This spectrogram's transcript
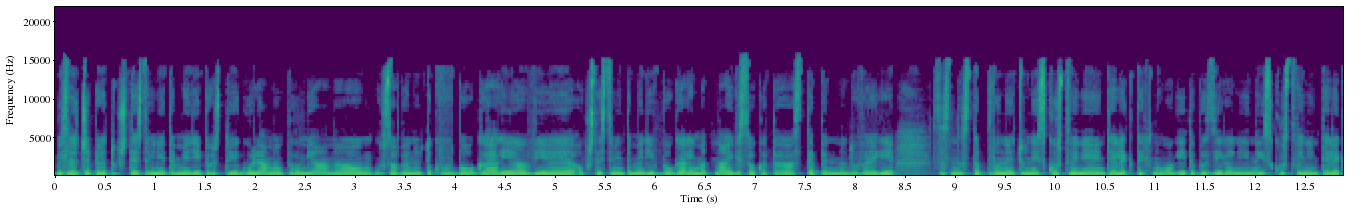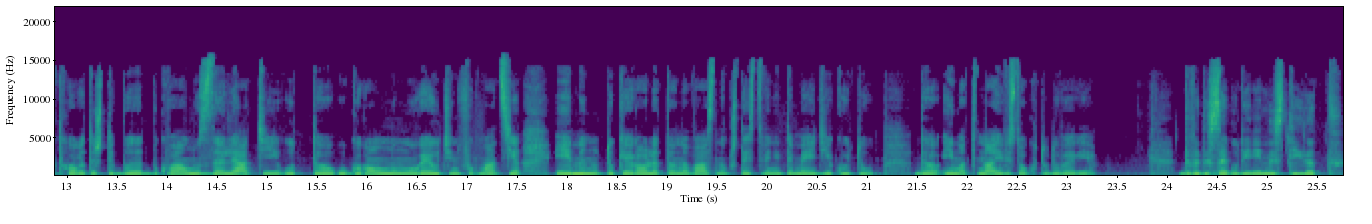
Мисля, че пред обществените медии предстои голяма промяна, особено тук в България. Вие, обществените медии в България имат най-високата степен на доверие. С настъпването на изкуствения интелект, технологиите базирани на изкуствен интелект, хората ще бъдат буквално заляти от огромно море от информация. И именно тук е ролята на вас, на обществените медии, които да имат най-високото доверие. 90 години не стигат.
